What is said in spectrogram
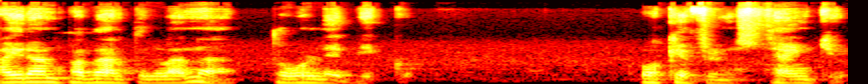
ಐರನ್ ಪದಾರ್ಥಗಳನ್ನು ತಗೊಳ್ಳೇಬೇಕು ಓಕೆ ಫ್ರೆಂಡ್ಸ್ ಥ್ಯಾಂಕ್ ಯು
